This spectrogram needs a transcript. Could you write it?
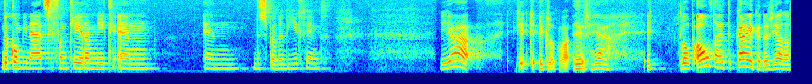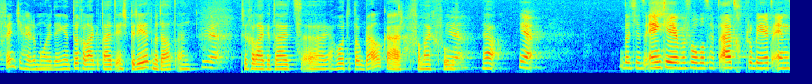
de combinatie van keramiek en, en de spullen die je vindt? Ja, ik, ik, ik loop, eh, ja, ik loop altijd te kijken, dus ja, dan vind je hele mooie dingen. En tegelijkertijd inspireert me dat. En Ja. tegelijkertijd eh, hoort het ook bij elkaar, voor mijn gevoel. Ja. Ja. Ja. Dat je het één keer bijvoorbeeld hebt uitgeprobeerd en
